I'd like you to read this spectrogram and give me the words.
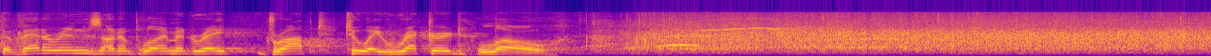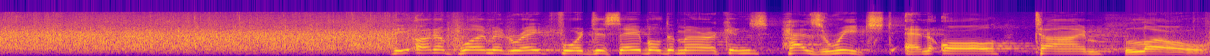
The veterans' unemployment rate dropped to a record low. The unemployment rate for disabled Americans has reached an all time low.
